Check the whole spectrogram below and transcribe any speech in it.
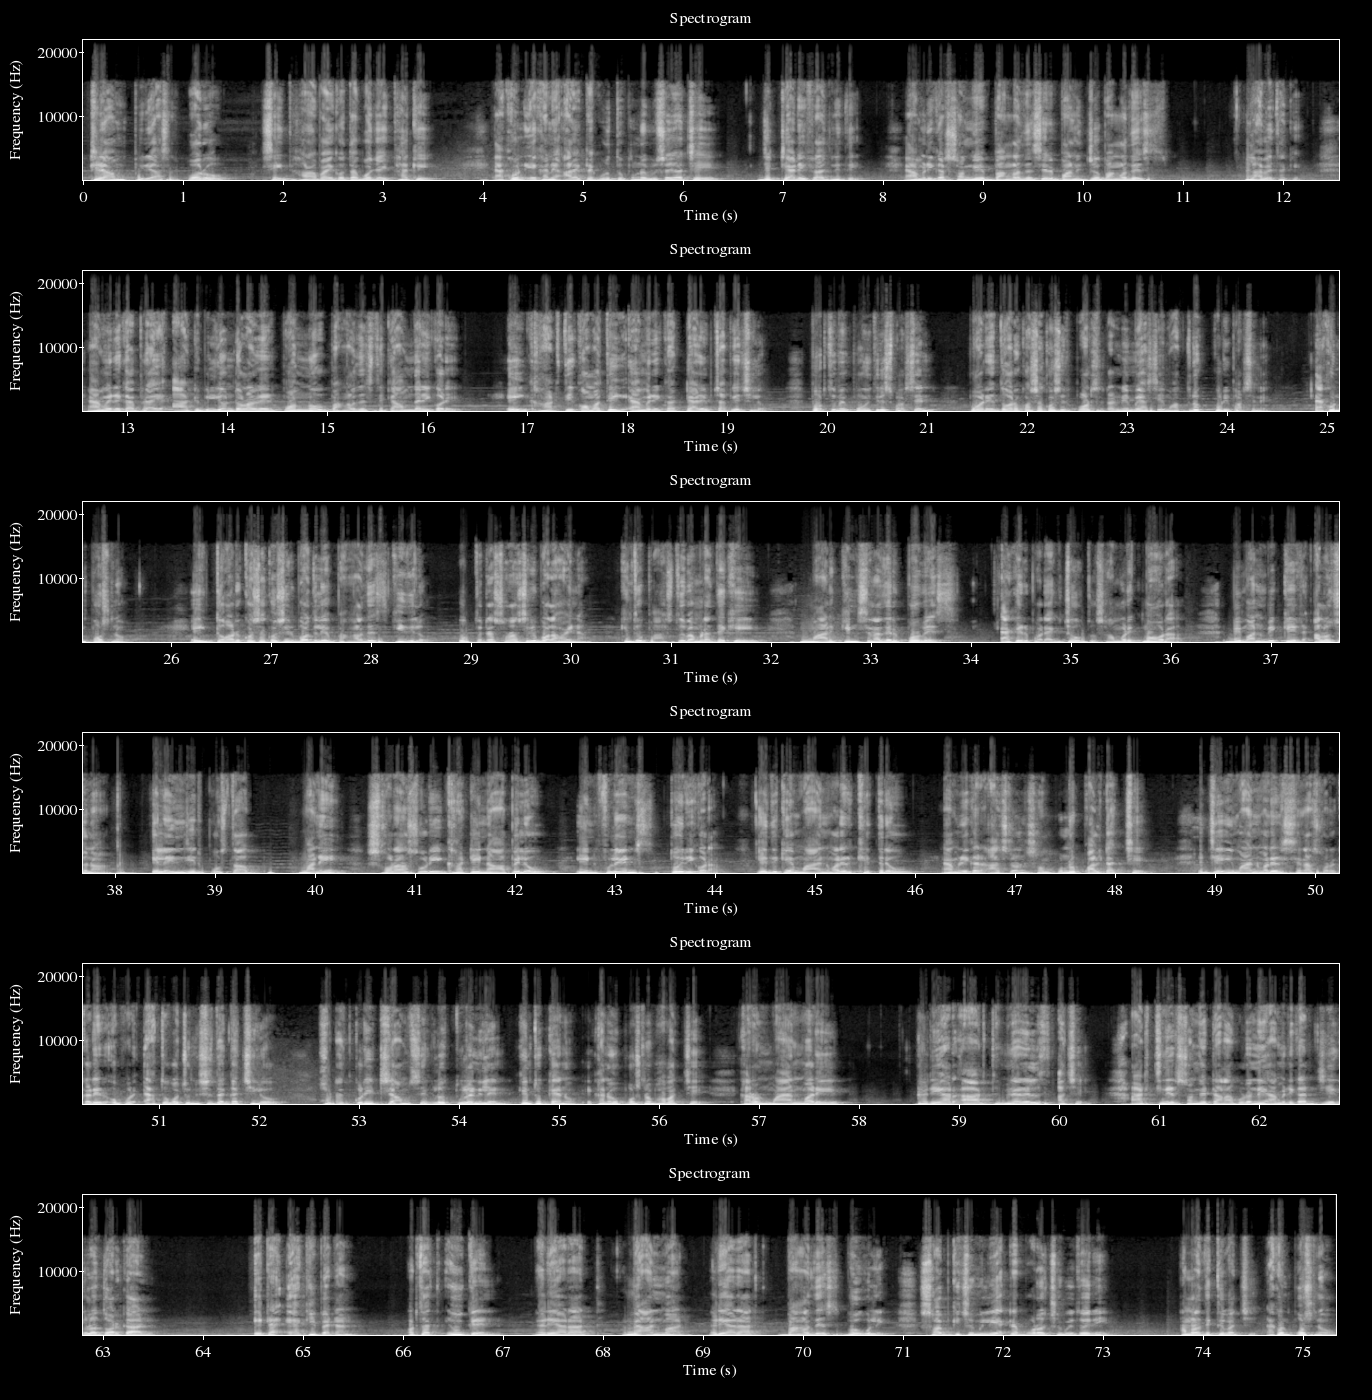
ট্রাম্প ফিরে আসার পরও সেই ধারাবাহিকতা বজায় থাকে। এখন এখানে আরেকটা গুরুত্বপূর্ণ বিষয় হচ্ছে যে ট্যারিফ রাজনীতি আমেরিকার সঙ্গে বাংলাদেশের বাণিজ্য বাংলাদেশ লাভে থাকে। আমেরিকা প্রায় আট বিলিয়ন ডলারের পণ্য বাংলাদেশ থেকে আমদানি করে। এই ঘাটতি কমাতেই আমেরিকা ট্যারিফ চাপিয়েছিল। প্রথমে পঁয়ত্রিশ পার্সেন্ট পরে দর কষাকষির পর সেটা নেমে আসে মাত্র কুড়ি পার্সেন্টে এখন প্রশ্ন, এই দর কষাকষির বদলে বাংলাদেশ কি দিল? উত্তরটা সরাসরি বলা হয় না। কিন্তু বাস্তবে আমরা দেখি মার্কিন সেনাদের প্রবেশ। একের পর এক যৌথ সামরিক মহড়া, বিমান বিক্রির আলোচনা, এলএনজির প্রস্তাব মানে সরাসরি ঘাঁটি না পেলেও ইনফ্লুয়েন্স তৈরি করা। এদিকে মায়ানমারের ক্ষেত্রেও আমেরিকার আচরণ সম্পূর্ণ পাল্টাচ্ছে। যেই মায়ানমারের সেনা সরকারের ওপর এত বছর নিষেধাজ্ঞা ছিল, হঠাৎ করেই ট্রাম্প সেগুলো তুলে নিলেন। কিন্তু কেন? এখানেও প্রশ্ন ভাবাচ্ছে। কারণ মায়ানমারে রেয়ার আর্থ মিনারেলস আছে। আর চীনের সঙ্গে টানাপোড়েনে আমেরিকার যেগুলো দরকার এটা একই প্যাটার্ন অর্থাৎ Ukraine rare earth Myanmar rare earth Bangladesh ভৌগোলিক। সব কিছু মিলিয়ে একটা বড় ছবি তৈরি আমরা দেখতে পাচ্ছি। এখন প্রশ্ন,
